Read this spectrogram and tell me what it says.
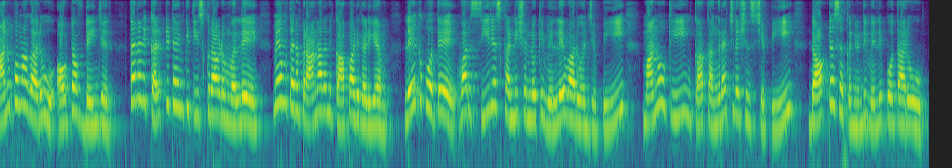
Anupama garu out of danger. తనని కరెక్ట్ టైంకి తీసుకురావడం వల్లే మేము తన ప్రాణాలను కాపాడగలిగాం. లేకపోతే వారు సీరియస్ కండిషన్లోకి వెళ్ళేవారు అని చెప్పి మనుకి ఇంకా కంగ్రాచులేషన్స్ చెప్పి డాక్టర్స్ అక్కడి నుండి వెళ్ళిపోతారు.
